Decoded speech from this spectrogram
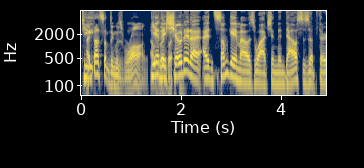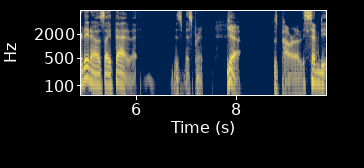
Do I thought something was wrong. I yeah, was they like, showed it I, in some game I was watching. Then Dallas is up thirty, and I was like, "That is misprint." Yeah, this power outage. Seventy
